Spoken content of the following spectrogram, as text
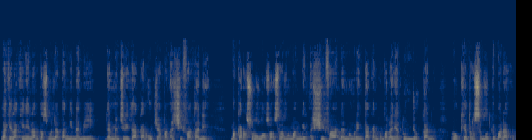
Laki-laki ini lantas mendatangi Nabi dan menceritakan ucapan Ashifa tadi. Maka Rasulullah SAW memanggil Ashifa dan memerintahkan kepadanya tunjukkan rukyah tersebut kepadaku.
